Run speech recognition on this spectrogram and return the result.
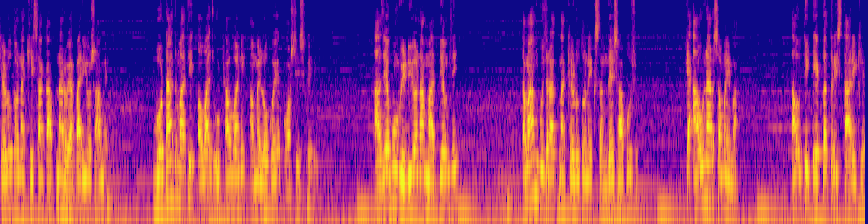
ખેડૂતોના ખિસ્સા કાપનાર વેપારીઓ સામે બોટાદમાંથી અવાજ ઉઠાવવાની અમે લોકોએ કોશિશ કરી. આજે હું વિડીયોના માધ્યમથી તમામ ગુજરાતના ખેડૂતોને એક સંદેશ આપું છું કે આવનાર સમયમાં, આવતી એકત્રીસ તારીખે,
